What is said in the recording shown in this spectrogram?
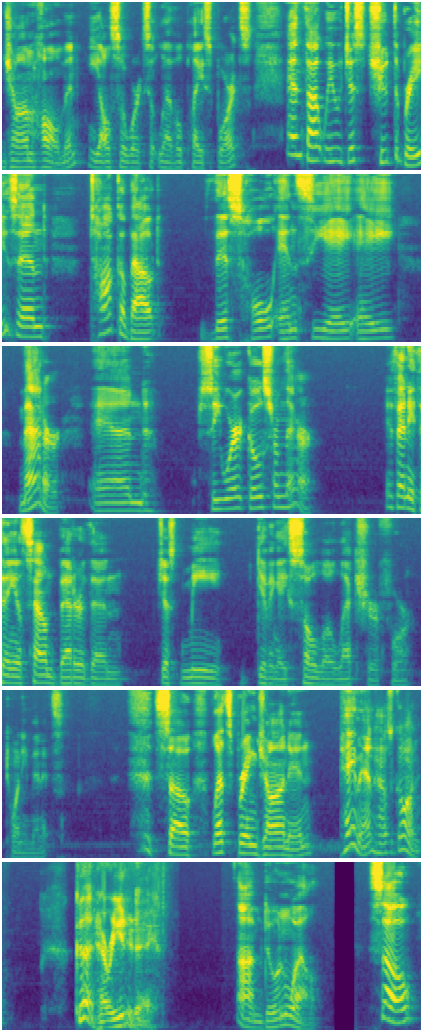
John Hallman. He also works at Level Play Sports. And thought we would just shoot the breeze and talk about this whole NCAA matter and see where it goes from there. If anything, it'll sound better than just me giving a solo lecture for 20 minutes. So let's bring John in. Hey, man, how's it going? Good. How are you today? I'm doing well. So,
